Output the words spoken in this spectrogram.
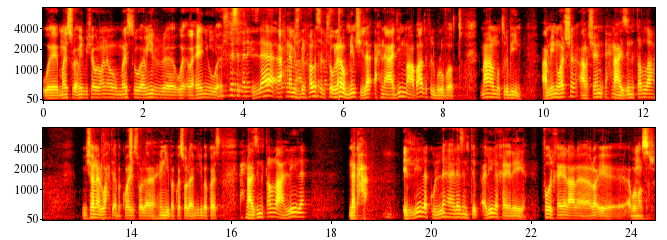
ومايسترو أمير بيشاور وأنا ومايسترو أمير وهاني و... مش بس الفنانين لا إحنا مش بنخلص الشغلانة وبنمشي لا إحنا قاعدين مع بعض في البروفات مع المطربين عاملين ورشة علشان إحنا عايزين نطلع مش أنا لوحدي أبقى كويس ولا هاني يبقى كويس ولا أمير يبقى كويس إحنا عايزين نطلع ليلة ناجحة. الليلة كلها لازم تبقى ليلة خيالية فوق الخيال على رأي أبو نصر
